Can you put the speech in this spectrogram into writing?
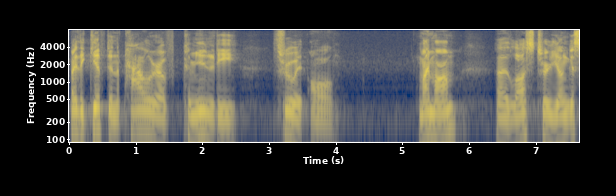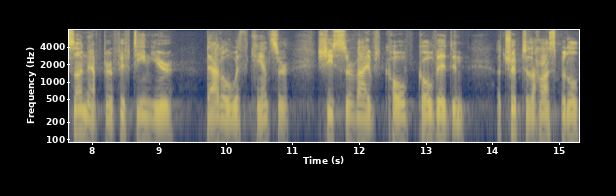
by the gift and the power of community through it all. My mom uh, lost her youngest son after a 15 year battle with cancer. She survived COVID and a trip to the hospital,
